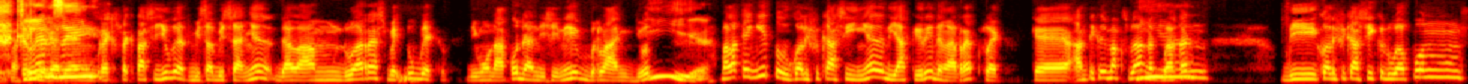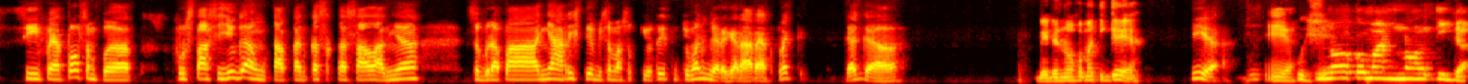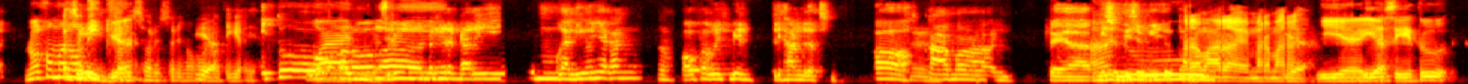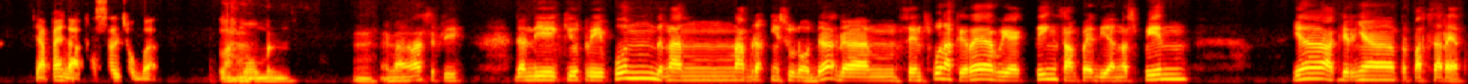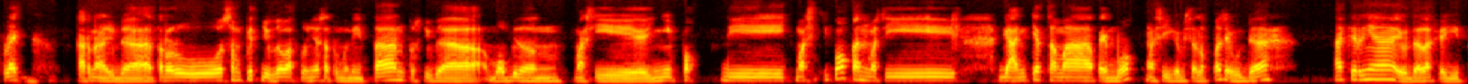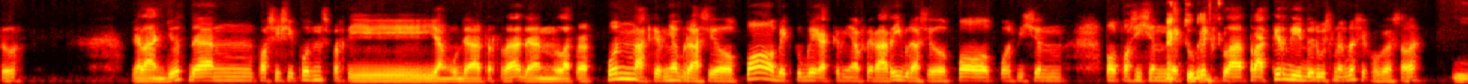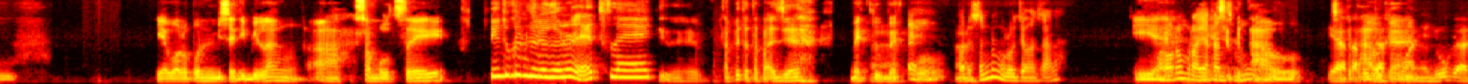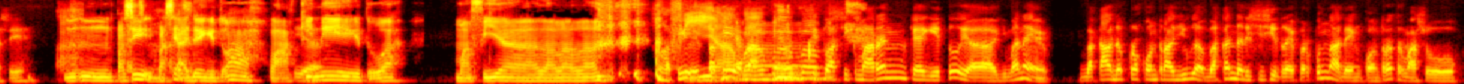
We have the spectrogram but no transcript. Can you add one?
Masih Keren sih. yang berekspektasi juga bisa-bisanya dalam dua race back to back di Monaco dan di sini berlanjut iya malah kayak gitu kualifikasinya diakhiri dengan red flag kayak anti klimaks banget Iya. bahkan di kualifikasi kedua pun si Vettel sempat frustasi juga mengungkapkan kekesalannya seberapa nyaris dia bisa masuk Q3 itu cuman gara-gara red flag gagal beda 0,3 ya iya Iya. Wih, 0,03. 0,03 Sorry, sorry, sorry, Iya. 0,3 ya. Itu kalau denger dari tim radionya kan uh, over with bin 300. Oh, Hmm. come on. Kayak bisu-bisu gitu. Marah-marah ya, marah-marah. iya iya iya Iya. sih itu Siapa yang nggak kesel coba? lah Hmm. momen Hmm, emang nasib sih. Dan di Q3 pun dengan nabraknya Sunoda dan Sainz pun akhirnya reacting sampai dia ngespin. Ya akhirnya terpaksa red flag karena udah terlalu sempit juga waktunya satu menitan. Terus juga mobil masih nyipok di masih cipokan masih gancet sama tembok masih gak bisa lepas ya udah akhirnya ya udahlah kayak gitu Gak lanjut dan posisi pun seperti yang udah tertera dan Leclerc pun akhirnya berhasil pole back to back akhirnya Ferrari berhasil pole position pole position back, Back to to back setelah terakhir di 2019 ya kalau nggak salah. Uh. Ya walaupun bisa dibilang ah some would say itu kan gara-gara red flag gitu. Tapi tetap aja back to Hmm. back. Eh, oh, pada seneng loh jangan salah. iya. orang-orang merayakan siapa semua. Tahu. Ya Siapa tapi tahu kan. semuanya juga sih. Mm-mm, pasti Kacau. pasti ada yang gitu ah laki Iya. nih gitu wah mafia lalala Tapi Mafia, tapi emang apa. situasi kemarin kayak gitu ya gimana ya? Bakal ada pro kontra juga. Bahkan dari sisi driver pun ada yang kontra termasuk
